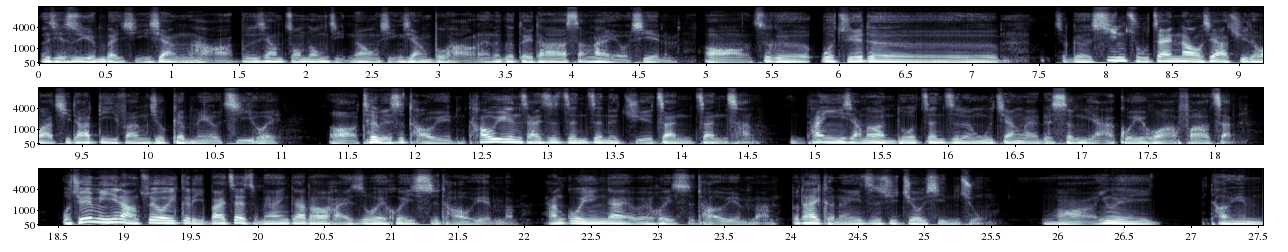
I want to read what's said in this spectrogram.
而且是原本形象很好啊，不是像中东锦那种形象不好的，那个对他伤害有限哦。这个我觉得，这个新竹再闹下去的话，其他地方就更没有机会哦。特别是桃园，桃园才是真正的决战战场，它影响到很多政治人物将来的生涯规划发展。我觉得民进党最后一个礼拜再怎么样，应该都还是会会师桃园吧。韩国应该也会会师桃园吧，不太可能一直去救新竹啊，因为桃园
